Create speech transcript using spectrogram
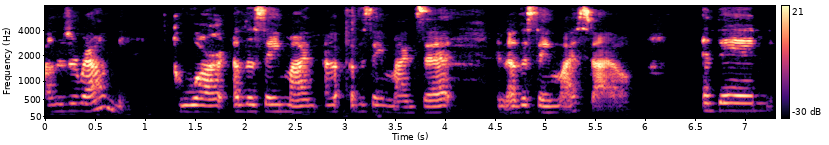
others around me who are of the same mind, uh, of the same mindset and of the same lifestyle. And then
